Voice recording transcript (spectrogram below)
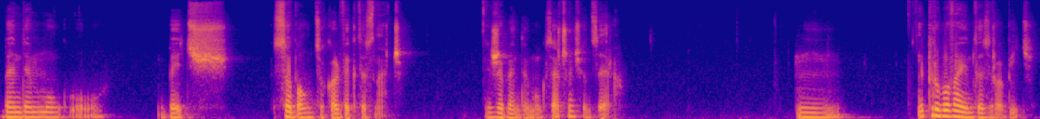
będę mógł być sobą, cokolwiek to znaczy. Że będę mógł zacząć od zera. Mm, I próbowałem to zrobić.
